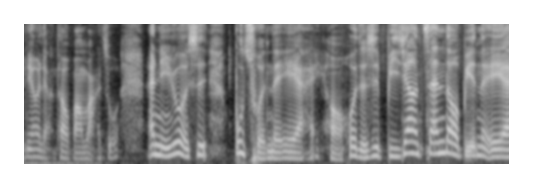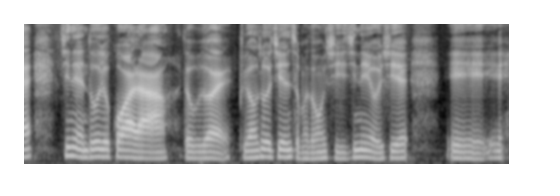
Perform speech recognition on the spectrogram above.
你要两套方法做。那你如果是不纯的 AI 哈，或者是比较沾到边的 AI，今年多就挂啦，对不对？比方说今天什么东西，今天有一些诶。欸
